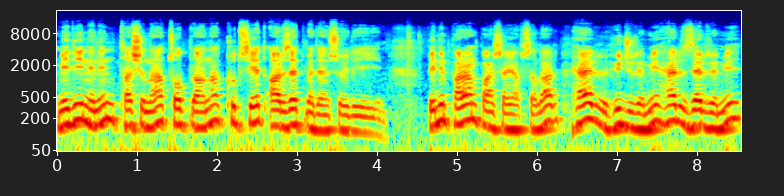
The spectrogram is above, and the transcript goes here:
Medine'nin taşına, toprağına kutsiyet arz etmeden söyleyeyim. Benim paramparça yapsalar her hücremi, her zerremi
